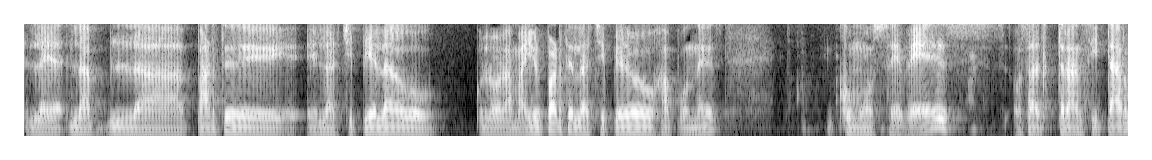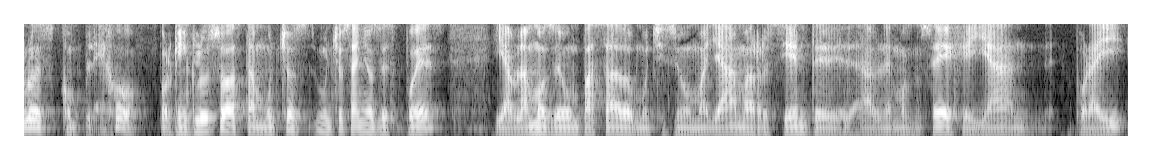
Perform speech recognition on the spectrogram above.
La, la, la parte del archipiélago, la mayor parte del archipiélago japonés como se ve, es, o sea, transitarlo es complejo, porque incluso hasta muchos, muchos años después, y hablamos de un pasado muchísimo más, ya más reciente, hablemos, no sé, Heian, por ahí,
